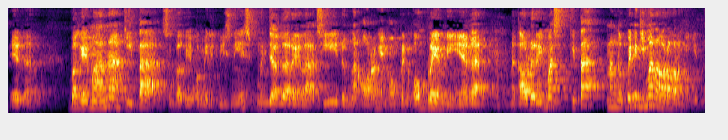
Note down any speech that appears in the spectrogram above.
ya kan? Bagaimana kita sebagai pemilik bisnis menjaga relasi dengan orang yang komplain-komplain nih, ya kan? Nah, kalau dari Mas, kita nanggepinnya gimana orang-orang kayak gitu?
